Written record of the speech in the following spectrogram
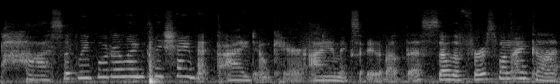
possibly borderline cliche, but I don't care. I am excited about this. So the first one I got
